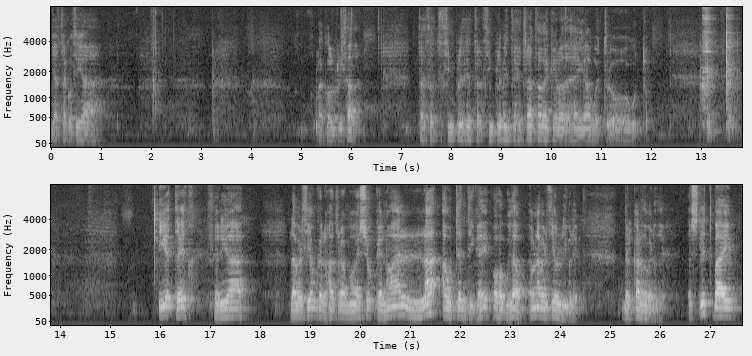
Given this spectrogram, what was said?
Ya está cocida la col rizada. Entonces simple- simplemente se trata de que lo dejéis a vuestro gusto. Y este sería la versión que nosotros hemos hecho, que no es la auténtica, ¿eh? ojo, cuidado, es una versión libre del cardo verde. Slit by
